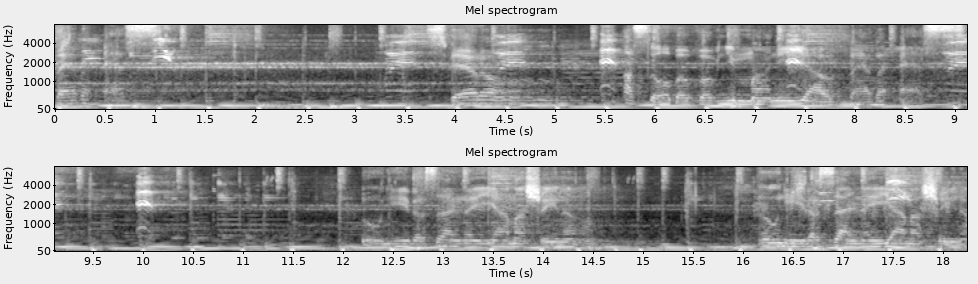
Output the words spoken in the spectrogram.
ВВС Сфера особого внимания ВВС Универсальная машина. Универсальная машина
